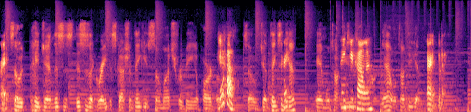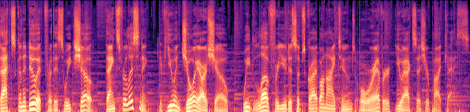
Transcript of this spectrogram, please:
right. So hey jen this is this is a great discussion. Thank you so much for being a part of yeah. it. so jen thanks again great. and we'll talk thank you, you colin. Yeah we'll talk to you again. All right bye-bye that's going to do it for this week's show. Thanks for listening. If you enjoy our show, we'd love for you to subscribe on iTunes or wherever you access your podcasts.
